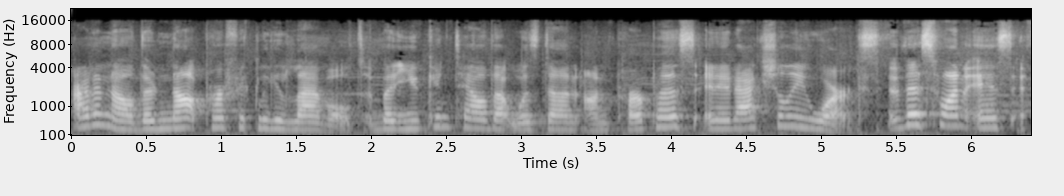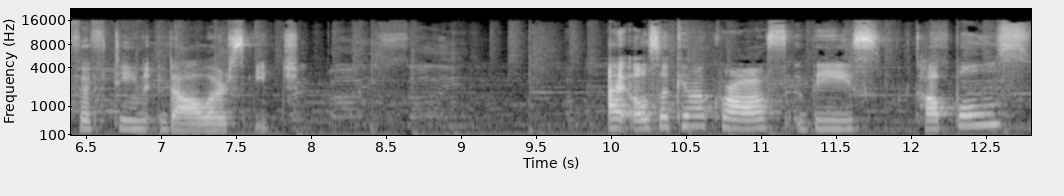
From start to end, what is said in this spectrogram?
I don't know, they're not perfectly leveled, but you can tell that was done on purpose and it actually works. This one is $15 each. I also came across these couples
